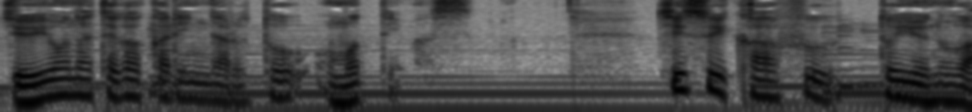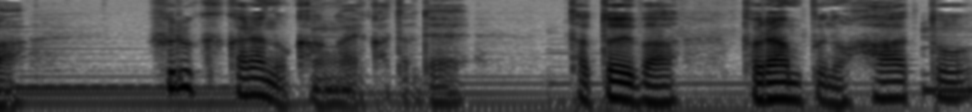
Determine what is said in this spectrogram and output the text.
重要な手がかりになると思っています。治水化風というのは古くからの考え方で例えばトランプのハート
